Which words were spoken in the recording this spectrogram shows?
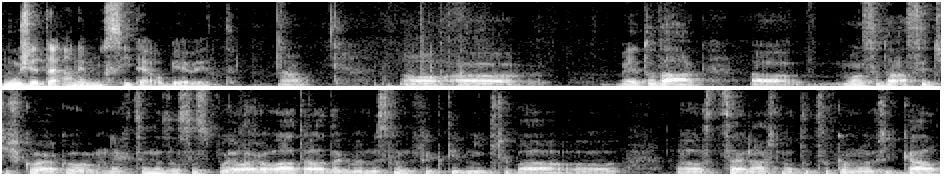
můžete a nemusíte objevit. No, no uh, je to tak. Uh, ono se to asi těžko, jako nechceme zase spoilerovat, ale tak vymyslím fiktivní třeba uh, scénář na to, co Kamil říkal.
